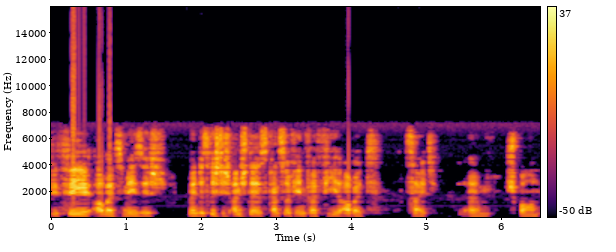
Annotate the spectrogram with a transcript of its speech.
Buffet arbeitsmäßig, wenn du es richtig anstellst, kannst du auf jeden Fall viel Arbeitszeit ähm, sparen.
